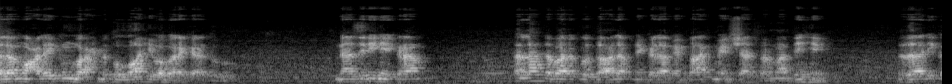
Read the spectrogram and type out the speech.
السلام علیکم ورحمۃ اللہ وبرکاتہ۔ ناظرین اکرام، اللہ تبارک و تعالی اپنے کلام پاک میں ارشاد فرماتے ہیں، ذالک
